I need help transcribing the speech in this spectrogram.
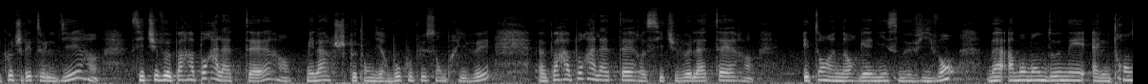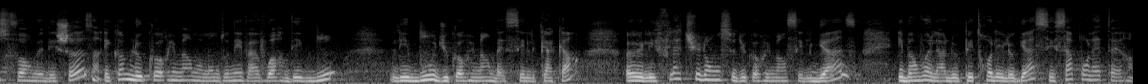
Écoute, je vais te le dire. Si tu veux, par rapport à la Terre, mais là, je peux t'en dire beaucoup plus en privé, euh, par rapport à la Terre, si tu veux, la Terre étant un organisme vivant, bah, à un moment donné, elle transforme des choses. Et comme le corps humain, à un moment donné, va avoir des bouts, les bouts du corps humain, bah, c'est le caca. Euh, les flatulences du corps humain, c'est le gaz. Et ben voilà, le pétrole et le gaz, c'est ça pour la Terre.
